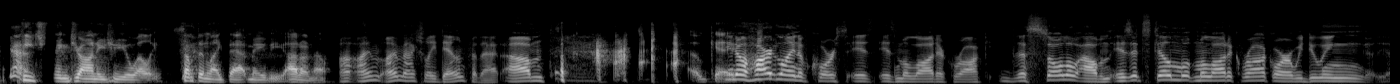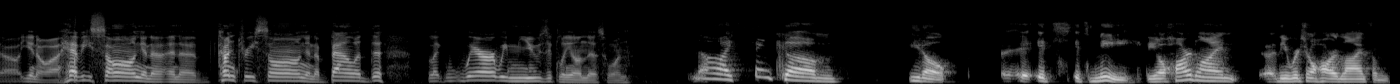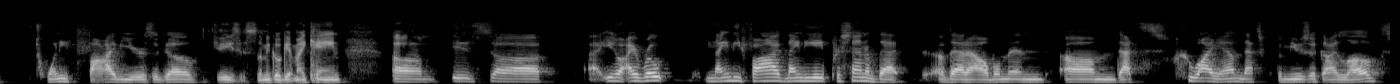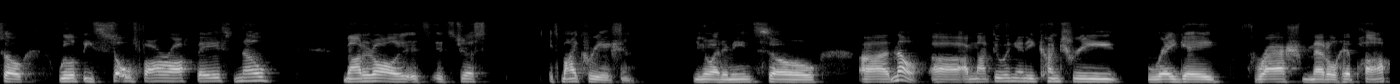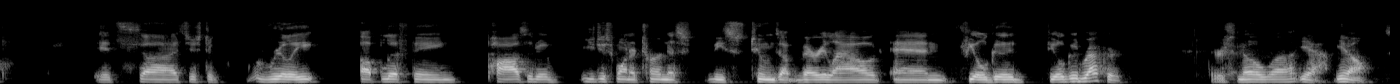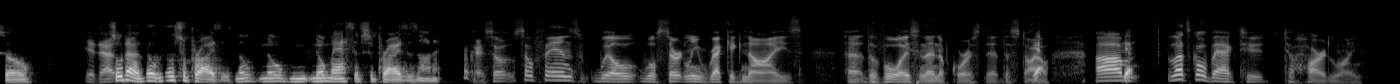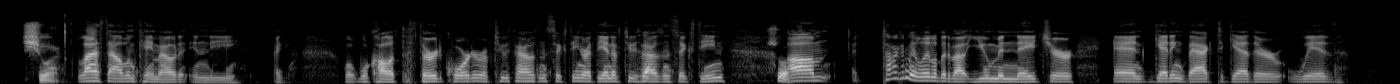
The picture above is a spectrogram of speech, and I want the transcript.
yeah. featuring Johnny Gioeli. Something like that, maybe. I don't know. I- I'm I'm actually down for that. Um, Okay. you know, Hardline, of course, is is melodic rock. The solo album is it still m- melodic rock, or are we doing, uh, you know, a heavy song and a and a country song and a ballad? The, like, where are we musically on this one? No, I think um, you know it's it's me. You know, Hardline, uh, the original Hardline from 25 years ago. Jesus, let me go get my cane. Um, is uh, you know I wrote 95, 98 percent of that of that album, and um, that's who I am. That's the music I love. So will it be so far off base? No, not at all. It's it's just it's my creation. You know what I mean? So uh, no, uh, I'm not doing any country, reggae, thrash, metal, hip hop. It's uh, it's just a really uplifting, positive. You just want to turn this these tunes up very loud and feel good, feel good record. There's no, uh, yeah, you know. So Yeah, that, so no, that- no, no surprises, no, no, no massive surprises on it. Okay, so so fans will will certainly recognize uh, the voice, and then of course the the style. Um, Yeah. Let's go back to to Hardline. Sure. Last album came out in the, well, we'll call it the third quarter of 2016, or at the end of 2016. Sure. Um, talk to me a little bit about human nature and getting back together with.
